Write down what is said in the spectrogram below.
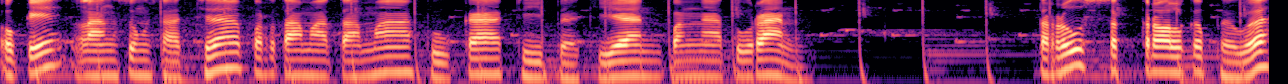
Oke, langsung saja pertama-tama buka di bagian pengaturan. Terus scroll ke bawah,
